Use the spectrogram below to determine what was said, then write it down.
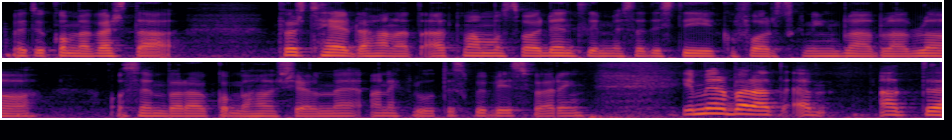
Vet du, kommer värsta... Först hävdar han att, att man måste vara ordentlig med statistik och forskning, bla bla bla. Och sen bara kommer han själv med anekdotisk bevisföring. Jag menar bara att, eh, att, äh,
